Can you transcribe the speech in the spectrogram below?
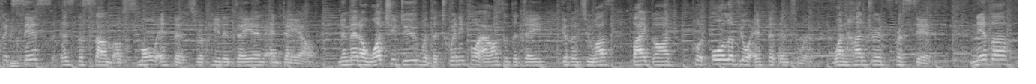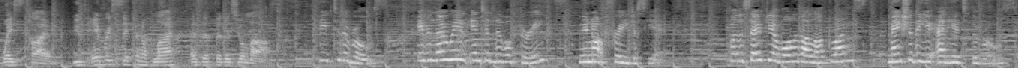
Success is the sum of small efforts repeated day in and day out. No matter what you do with the 24 hours of the day given to us, by God, put all of your effort into it. 100%. Never waste time. Use every second of life as if it is your last. Keep to the rules. Even though we have entered level 3, we are not free just yet. For the safety of all of our loved ones, make sure that you adhere to the rules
